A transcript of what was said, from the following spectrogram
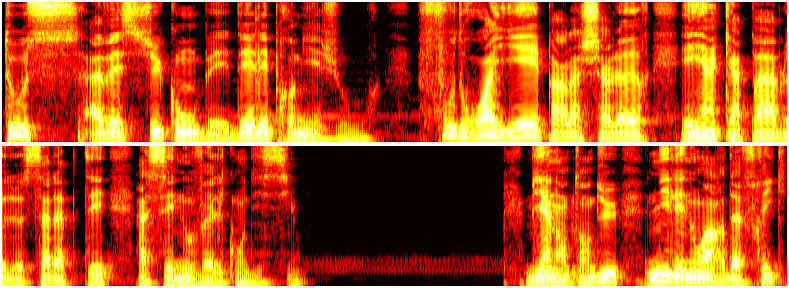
Tous avaient succombé dès les premiers jours, foudroyés par la chaleur et incapables de s'adapter à ces nouvelles conditions. Bien entendu, ni les Noirs d'Afrique,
